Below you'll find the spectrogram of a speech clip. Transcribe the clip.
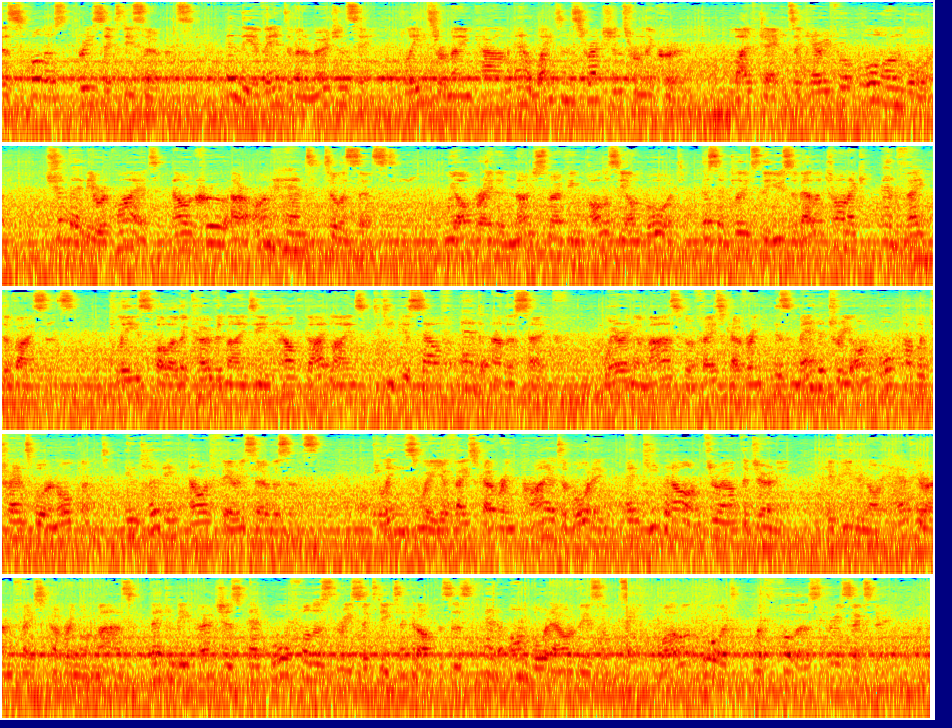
This Fullers 360 service. In the event of an emergency, please remain calm and await instructions from the crew. Life jackets are carried for all on board. Should they be required, our crew are on hand to assist. We operate a no smoking policy on board. This includes the use of electronic and vape devices. Please follow the COVID 19 health guidelines to keep yourself and others safe. Wearing a mask or face covering is mandatory on all public transport in Auckland, including our ferry services. Please wear your face covering prior to boarding and keep it on throughout the journey. If you do not have your own face covering or mask, they can be purchased at all Fullers 360 ticket offices and on board our vessels while on board with Fullers 360.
